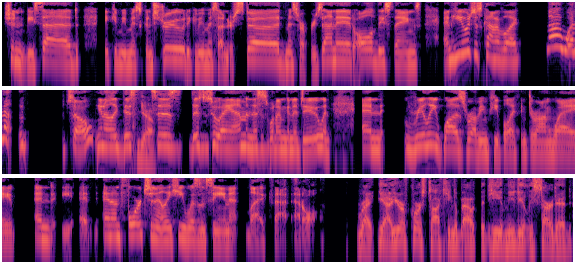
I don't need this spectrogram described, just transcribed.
shouldn't be said. It can be misconstrued. It can be misunderstood, misrepresented, all of these things. And he was just kind of like, no, why not? So, you know, like this, Yeah. this is, this is who I am and this is what I'm going to do. And, and really was rubbing people, I think, the wrong way. And, and unfortunately, he wasn't seeing it like that at all. Right. Yeah. You're of course talking about that he immediately started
